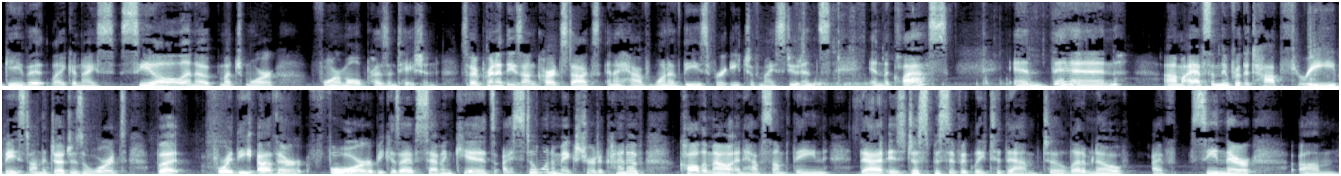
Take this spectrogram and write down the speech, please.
gave it like a nice seal and a much more formal presentation. So I printed these on cardstocks and I have one of these for each of my students in the class. And then um, I have something for the top three based on the judges awards, but for the other four, because I have seven kids, I still want to make sure to kind of call them out and have something that is just specifically to them to let them know I've seen their um,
